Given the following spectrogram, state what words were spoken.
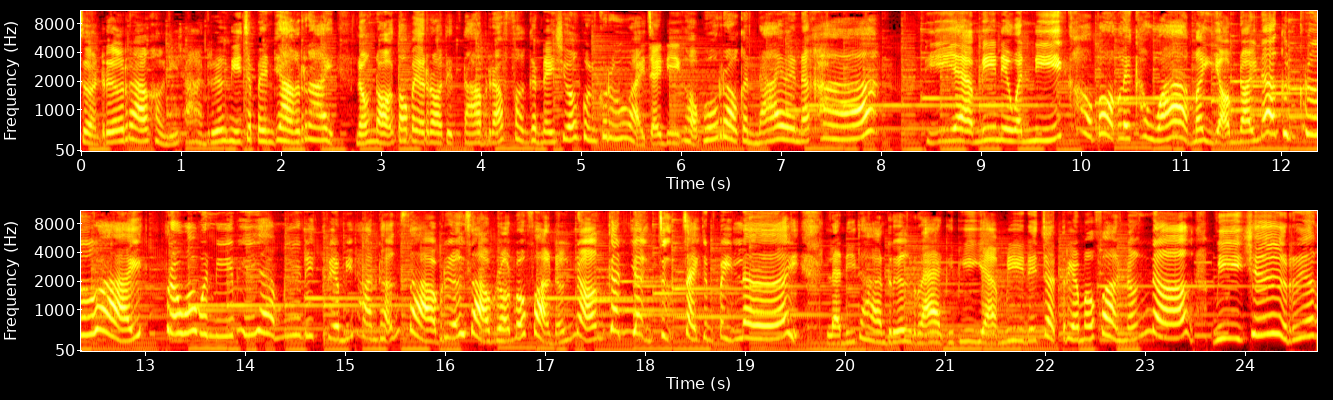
ส่วนเรื่องราวของนิทานเรื่องนี้จะเป็นอย่างไร น้องๆ ต้องไปรอติดตามรับฟังกันในช่วงคุณครูไหวใจดีของพวกเรากันได้เลยนะคะ พี่แยมมี่ในวันนี้ขอบอกเลยค่ะว่าไม่ยอมน้อยหน้าคุณครูไหวเพราะว่าวันนี้พี่แยมมี่ได้เตรียมนิทานทั้งสามเรื่องสามรสมาฝากน้องๆ กันอย่างจุใจกันไปเลย และนิทานเรื่องแรกที่พี่แยมมี่ได้จัดเตรียมมาฝากน้องๆ มีชื่อเรื่อง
